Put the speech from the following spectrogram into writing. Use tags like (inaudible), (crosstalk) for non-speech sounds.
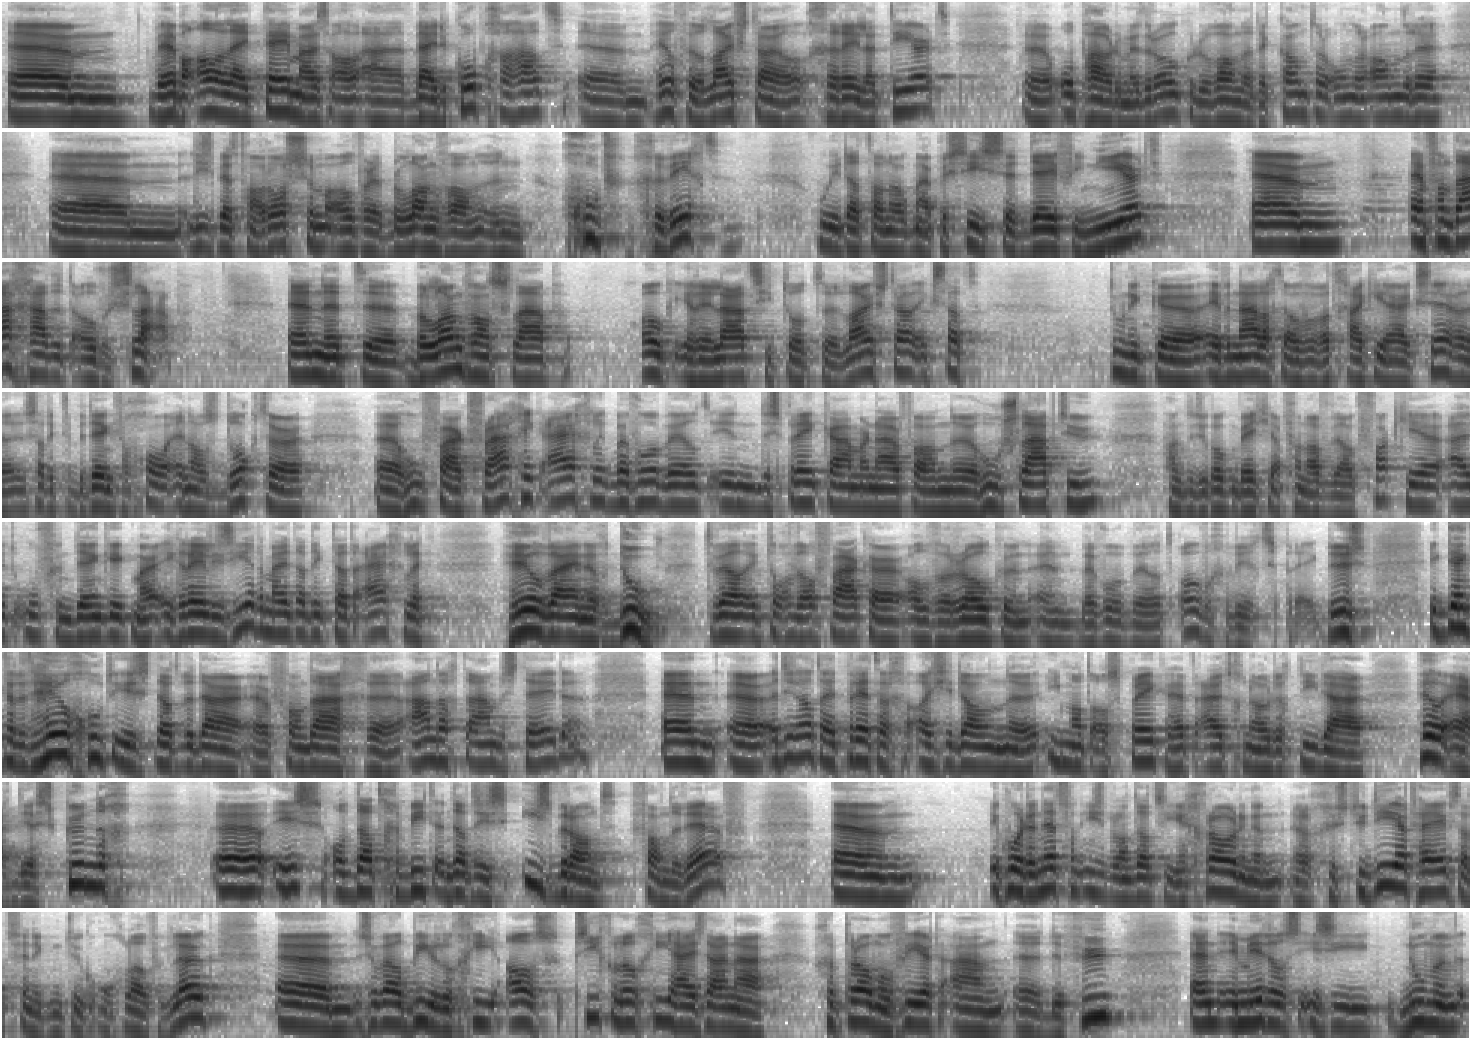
Um, we hebben allerlei thema's al uh, bij de kop gehad, um, heel veel lifestyle gerelateerd. Uh, ophouden met roken door Wanda de Kanter onder andere. Um, Lisbeth van Rossum over het belang van een goed gewicht, hoe je dat dan ook maar precies uh, definieert. En vandaag gaat het over slaap. En het belang van slaap ook in relatie tot uh, lifestyle. Ik zat, toen ik uh, even nadacht over wat ga ik hier eigenlijk zeggen, zat ik te bedenken van, goh, en als dokter, hoe vaak vraag ik eigenlijk bijvoorbeeld in de spreekkamer naar van, hoe slaapt u? Hangt natuurlijk ook een beetje vanaf welk vak je uitoefent, denk ik. Maar ik realiseerde mij dat ik dat eigenlijk heel weinig doe. Terwijl ik toch wel vaker over roken en bijvoorbeeld overgewicht spreek. Dus ik denk dat het heel goed is dat we daar vandaag aandacht aan besteden. En uh, het is altijd prettig als je dan iemand als spreker hebt uitgenodigd die daar heel erg deskundig is op dat gebied. En dat is Isbrand van de Werf. Um, ik hoorde net van Isbrand dat hij in Groningen gestudeerd heeft. Dat vind ik natuurlijk ongelooflijk leuk. Um, zowel biologie als psychologie. Hij is daarna gepromoveerd aan de VU. En inmiddels is hij,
